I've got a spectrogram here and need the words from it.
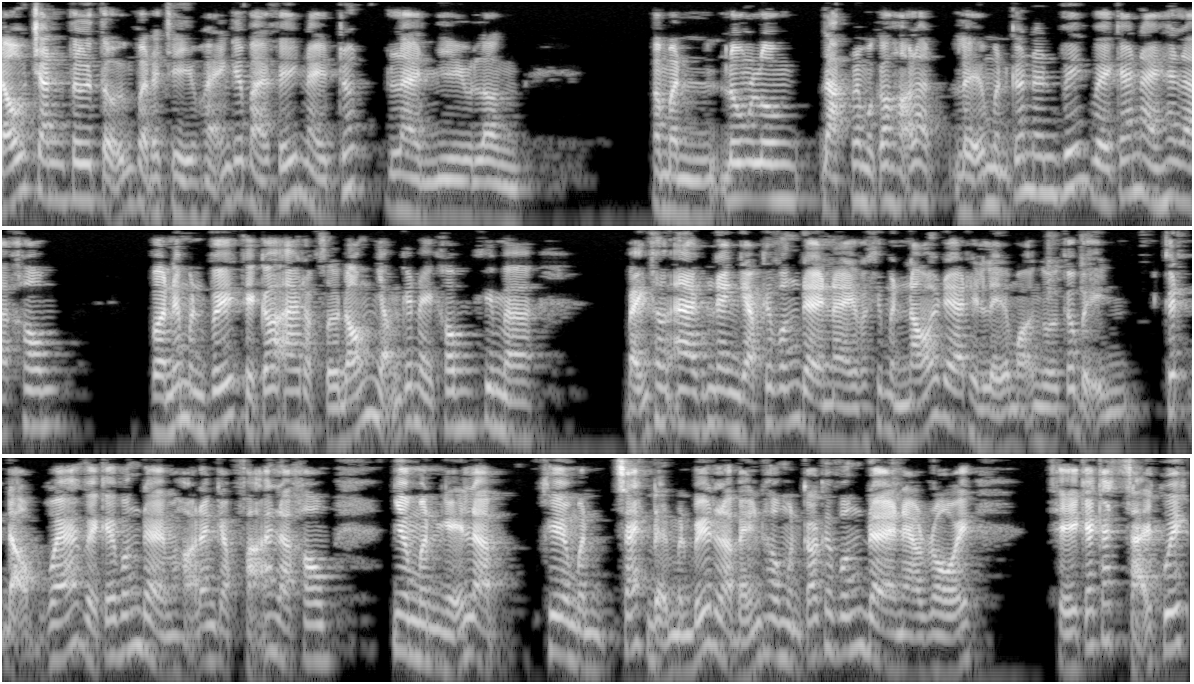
đấu tranh tư tưởng và đã trì hoãn cái bài viết này rất là nhiều lần và mình luôn luôn đặt ra một câu hỏi là liệu mình có nên viết về cái này hay là không? Và nếu mình viết thì có ai thật sự đón nhận cái này không? Khi mà bản thân ai cũng đang gặp cái vấn đề này và khi mình nói ra thì liệu mọi người có bị kích động quá về cái vấn đề mà họ đang gặp phải là không? Nhưng mình nghĩ là khi mà mình xác định mình biết là bản thân mình có cái vấn đề nào rồi, thì cái cách giải quyết,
